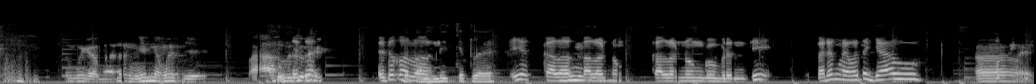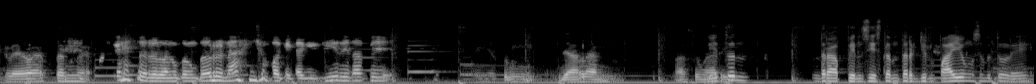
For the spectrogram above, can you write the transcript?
Tunggu gak barengin sama dia. Malu. Itu- itu kalau dikit loh ya iya kalau Hmm. kalau nung, kalau nunggu berhenti kadang lewatnya jauh Oh, kelewatan. Mbak. kayak suruh langsung turun aja pakai kaki kiri tapi Langsung jalan. Langsung tuh nerapin sistem terjun payung sebetulnya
